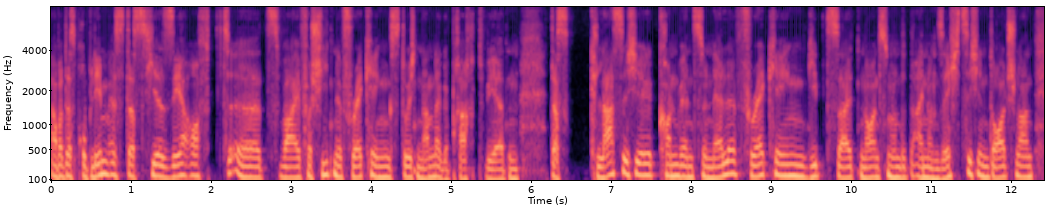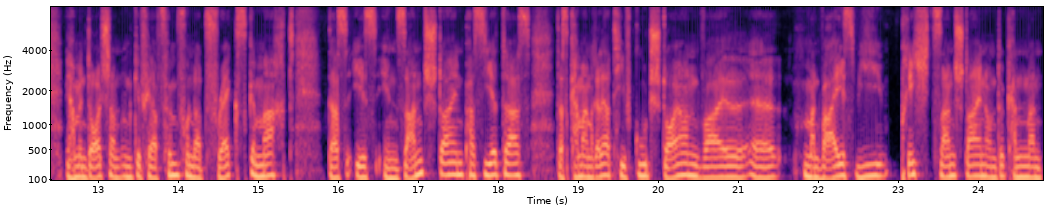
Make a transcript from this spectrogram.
aber das Problem ist, dass hier sehr oft äh, zwei verschiedene Frackings durcheinander gebracht werden. Das klassische konventionelle Fracking gibt es seit 1961 in Deutschland. Wir haben in Deutschland ungefähr 500 Fracks gemacht. Das ist in Sandstein passiert das. Das kann man relativ gut steuern, weil äh, man weiß, wie bricht Sandstein und kann man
